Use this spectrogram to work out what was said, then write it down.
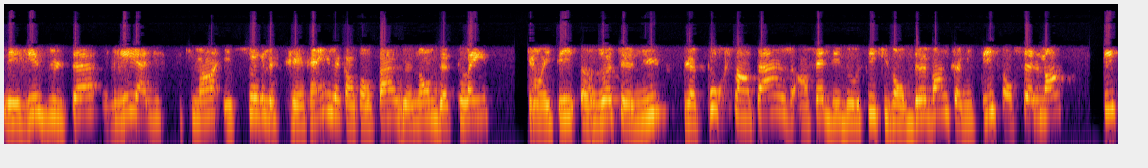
les résultats réalistiquement et sur le terrain, quand on parle de nombre de plaintes ont été retenues, le pourcentage en fait des dossiers qui vont devant le comité sont seulement 6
